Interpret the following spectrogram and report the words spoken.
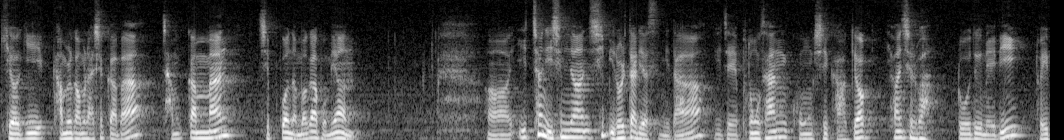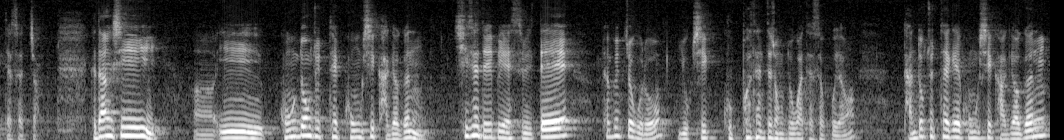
기억이 가물가물 하실까봐 잠깐만 짚고 넘어가 보면 어, 2020년 11월 달이었습니다. 이제 부동산 공시가격 현실화 로드맵이 도입됐었죠. 그 당시 어, 이 공동주택 공시가격은 시세 대비했을 때 평균적으로 69% 정도가 됐었고요. 단독주택의 공시 가격은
